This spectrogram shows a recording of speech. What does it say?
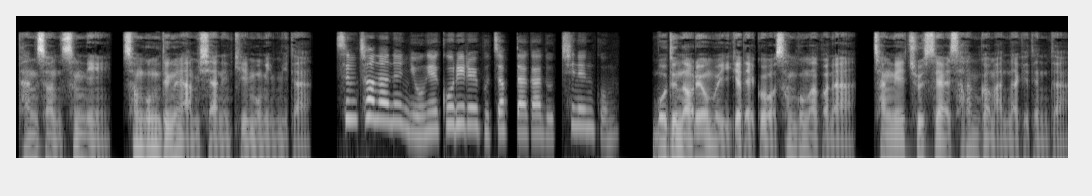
당선, 승리, 성공 등을 암시하는 길몽입니다. 승천하는 용의 꼬리를 붙잡다가 놓치는 꿈. 모든 어려움을 이겨내고 성공하거나 장래에 출세할 사람과 만나게 된다.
